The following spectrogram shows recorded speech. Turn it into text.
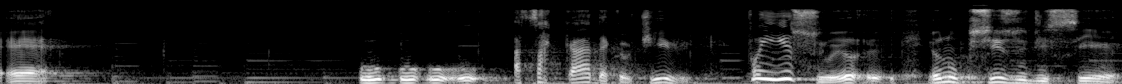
É, o, o, o, a sacada que eu tive foi isso. Eu, eu não preciso de ser.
